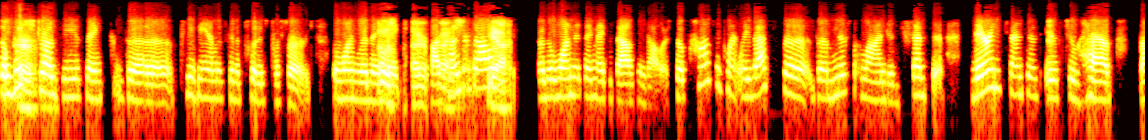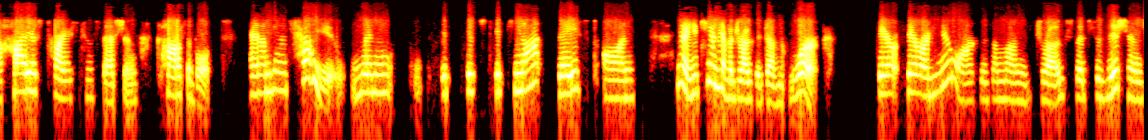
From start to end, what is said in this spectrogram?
So which drug do you think the PBM is going to put as preferred? The one where they oh, make five hundred dollars, yeah. Or the one that they make a thousand dollars? So consequently, that's the the misaligned incentive. Their incentive is to have the highest price concession possible. And I'm going to tell you, when it, it's it's not based on, you know, you can't have a drug that doesn't work there there are nuances among drugs that physicians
